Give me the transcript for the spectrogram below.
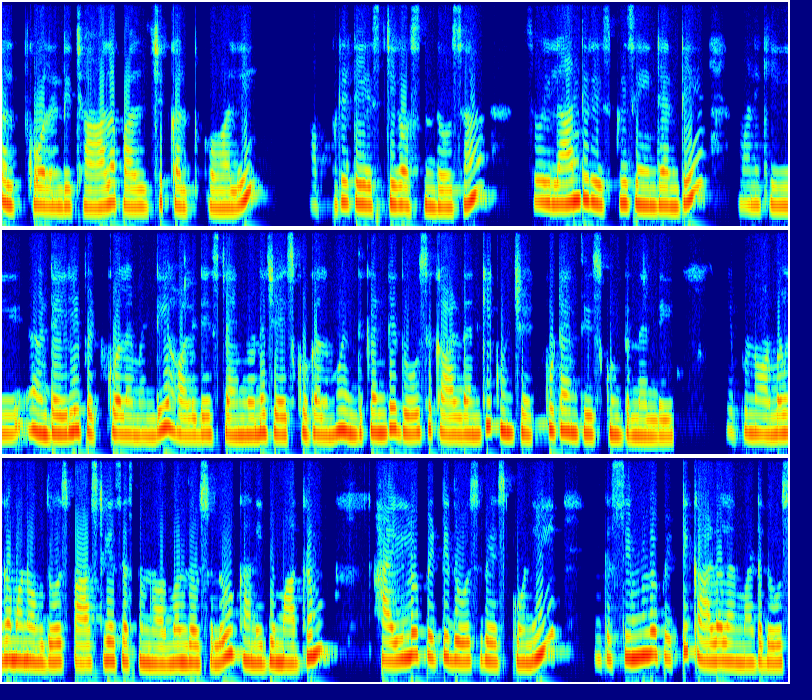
కలుపుకోవాలండి. చాలా పల్చి కలుపుకోవాలి. అప్పుడే టేస్టీగా వస్తుంది దోశ. సో ఇలాంటి రెసిపీస్ ఏంటంటే మనకి డైలీ పెట్టుకోలేమండి. హాలిడేస్ టైంలోనే చేసుకోగలము. ఎందుకంటే దోశ కాలడానికి కొంచెం ఎక్కువ టైం తీసుకుంటుందండి. ఇప్పుడు నార్మల్గా మనం ఒక దోశ ఫాస్ట్గా వేసేస్తాం నార్మల్ దోశలు. కానీ ఇవి మాత్రం హైలో పెట్టి దోశ వేసుకొని ఇంకా సిమ్లో పెట్టి కాలాలన్నమాట దోశ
